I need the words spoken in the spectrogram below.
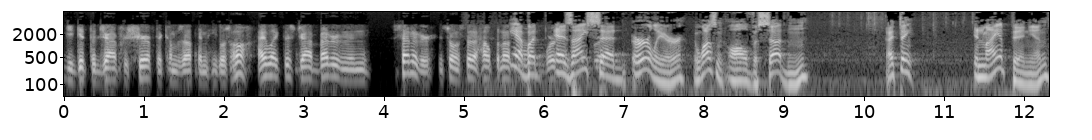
you get the job for sheriff that comes up, and he goes, "Oh, I like this job better than senator." And so instead of helping us, yeah, but as I said earlier, it wasn't all of a sudden. I think in my opinion,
